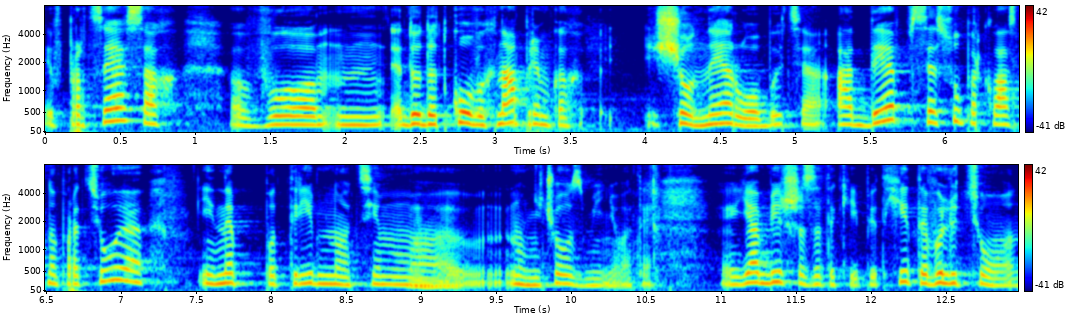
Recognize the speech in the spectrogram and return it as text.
в процесах, в додаткових напрямках. Що не робиться, а де все супер класно працює і не потрібно цим е, ну, нічого змінювати. Я більше за такий підхід, еволюціон,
